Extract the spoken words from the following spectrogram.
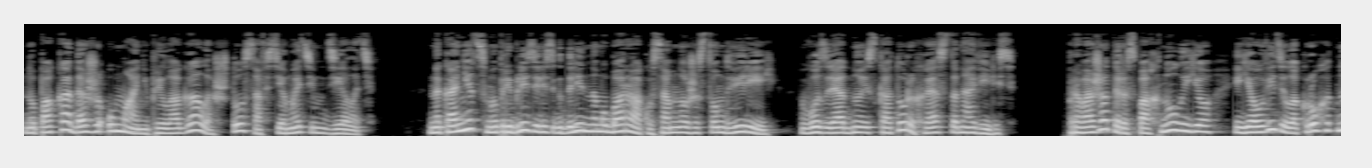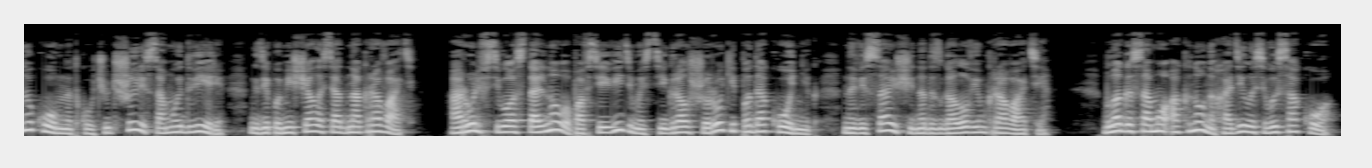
но пока даже ума не прилагала, что со всем этим делать. Наконец мы приблизились к длинному бараку со множеством дверей, возле одной из которых и остановились. Провожатый распахнул ее, и я увидела крохотную комнатку, чуть шире самой двери, где помещалась одна кровать, а роль всего остального, по всей видимости, играл широкий подоконник, нависающий над изголовьем кровати. Благо само окно находилось высоко.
